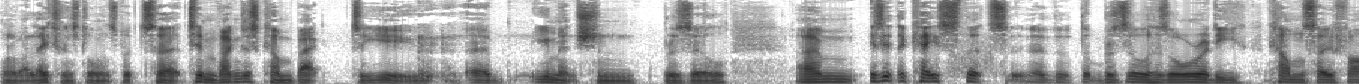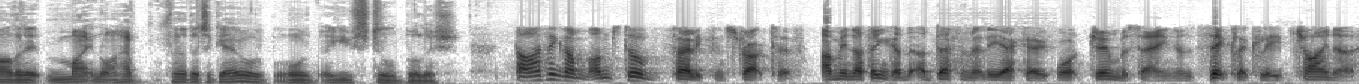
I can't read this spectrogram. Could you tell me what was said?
one of our later instalments. But uh, Tim, if I can just come back to you, uh, you mentioned Brazil. Um, is it the case that, you know, that, that Brazil has already come so far that it might not have further to go, or, or are you still bullish? No, I think I'm, I'm still fairly constructive. I mean, I think I, I definitely echo what Jim was saying. And cyclically, China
